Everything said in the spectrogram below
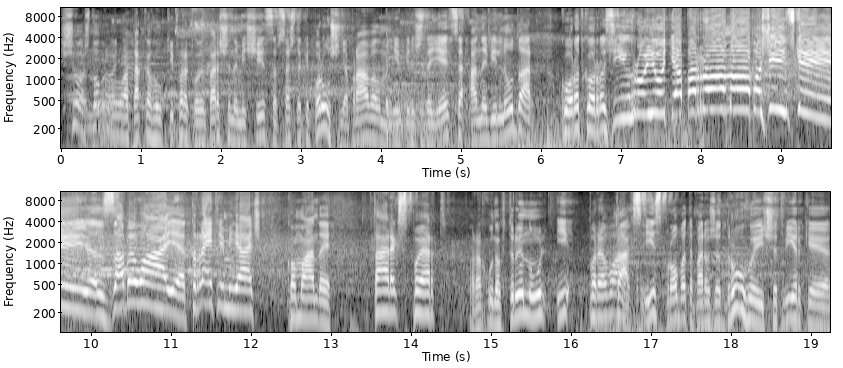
Що ж, доброго дня. Атака голкіпера, коли перший на м'ячі, це все ж таки порушення правил, мені більш здається, а не вільний удар. Коротко розігрують Япарама! Божінський забиває третій м'яч команди Тарексперт. Рахунок 3-0 і перевага. Так, і спроба тепер вже другої четвірки.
